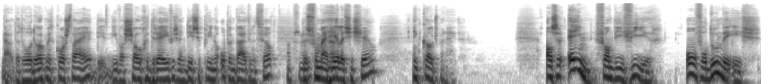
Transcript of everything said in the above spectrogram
Nou, dat hoorden we ook met Costa. Hè? Die, die was zo gedreven, zijn discipline op en buiten het veld. Absoluut. Dat is voor mij Ja. heel essentieel. En coachbaarheid. Als er één van die vier onvoldoende is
